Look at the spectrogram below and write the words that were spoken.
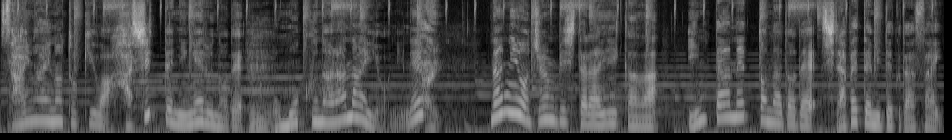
災害の時は走って逃げるのでうん。重くならないようにね、はい、何を準備したらいいかはインターネットなどで調べてみてください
